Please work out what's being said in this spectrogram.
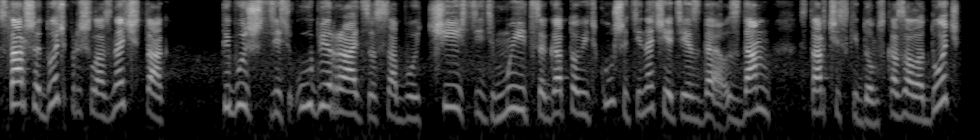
Старшая дочь пришла, значит так, ты будешь здесь убирать за собой, чистить, мыться, готовить, кушать, иначе я тебе сдам старческий дом. Сказала дочь,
